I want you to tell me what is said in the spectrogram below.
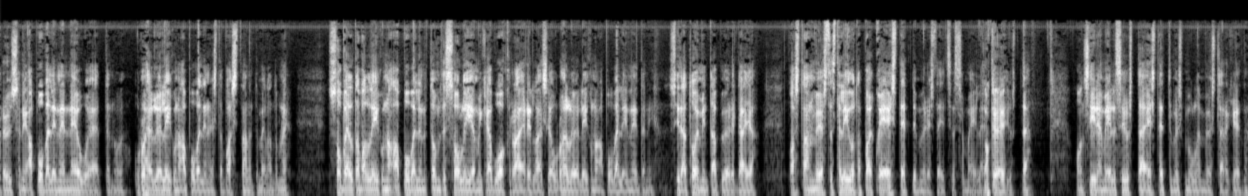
ryssä niin apuvälinen neuvoja, että no, urheilu- ja liikunnan apuvälineistä vastaan, että meillä on tämmöinen soveltavan liikunnan apuväline toiminta Solia, mikä vuokraa erilaisia urheilu- ja liikunnan apuvälineitä, niin sitä toimintaa pyöritään ja vastaan myös tästä liikuntapaikkojen esteettömyydestä itse asiassa meille. Okay. Just tää, on siinä mielessä just tämä esteettömyys minulle myös tärkeää.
